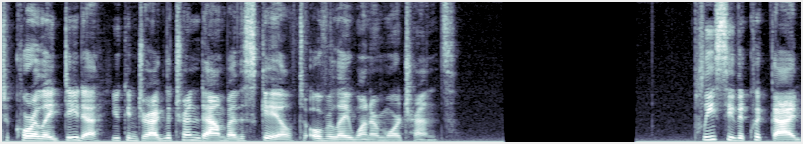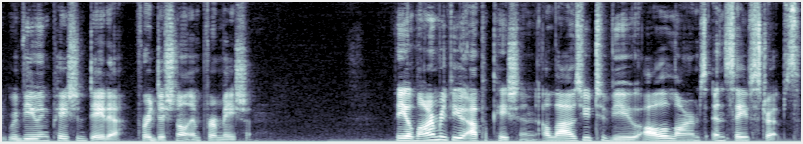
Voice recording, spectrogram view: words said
To correlate data, you can drag the trend down by the scale to overlay one or more trends. Please see the quick guide reviewing patient data for additional information. The Alarm Review application allows you to view all alarms and save strips.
